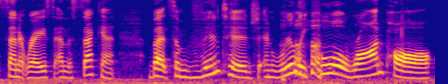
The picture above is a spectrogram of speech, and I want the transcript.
Senate race and the second, but some vintage and really cool Ron Paul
